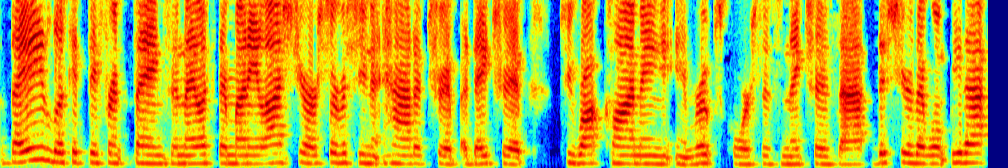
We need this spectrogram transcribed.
they look at different things and they look at their money. Last year, our service unit had a trip, a day trip to rock climbing and ropes courses, and they chose that. This year, there won't be that.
